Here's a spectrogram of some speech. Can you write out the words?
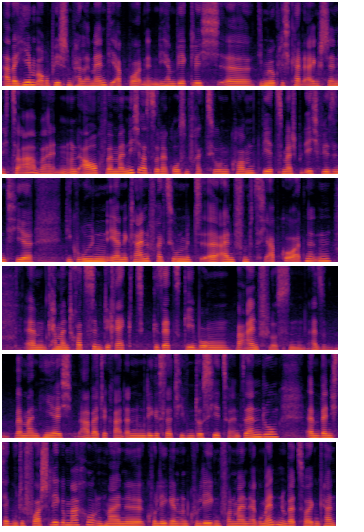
Aber hier im Europäischen Parlament, die Abgeordneten, die haben wirklich äh, die Möglichkeit, eigenständig zu arbeiten. Und auch wenn man nicht aus so einer großen Fraktion kommt, wie jetzt zum Beispiel ich, wir sind hier die Grünen eher eine kleine Fraktion mit äh, 51 Abgeordneten, ähm, kann man trotzdem direkt Gesetzgebung beeinflussen. Also wenn man hier, ich arbeite gerade an einem legislativen Dossier zur Entsendung, ähm, wenn ich da gute Vorschläge mache und meine Kolleginnen und Kollegen von meinen Argumenten überzeugen kann,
